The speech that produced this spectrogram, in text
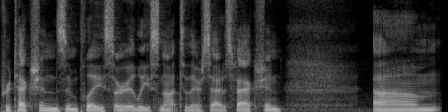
protections in place, or at least not to their satisfaction. Um,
